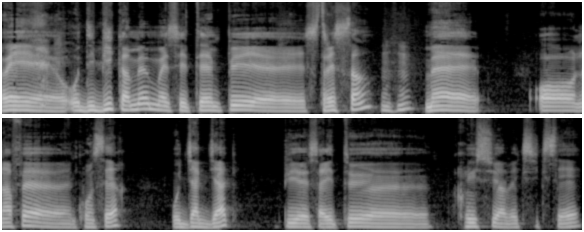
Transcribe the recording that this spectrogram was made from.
Oui, au début quand même, c'était un peu stressant, mhm. mais On a fait un concert au Jack Jack, puis ça a été reçu avec succès.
